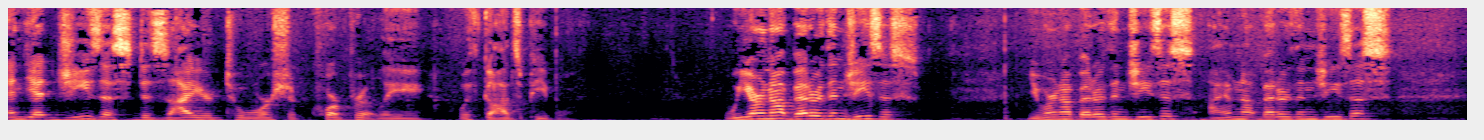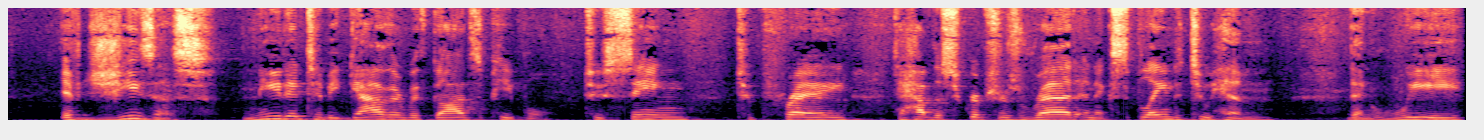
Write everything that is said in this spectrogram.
And yet, Jesus desired to worship corporately with God's people. We are not better than Jesus. You are not better than Jesus. I am not better than Jesus. If Jesus needed to be gathered with God's people to sing, to pray, to have the scriptures read and explained to him, then we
